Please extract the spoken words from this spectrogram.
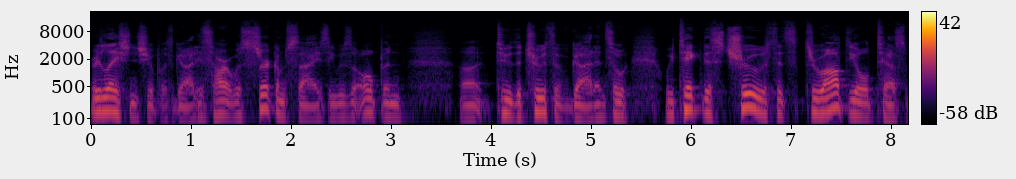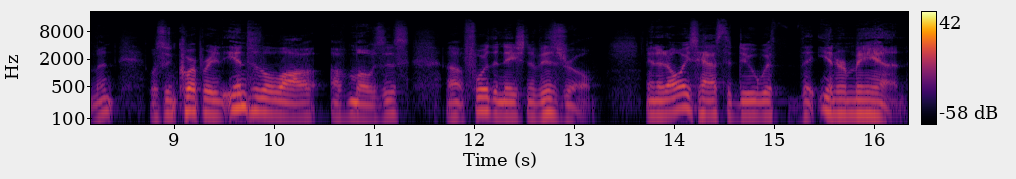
relationship with God. His heart was circumcised, he was open uh, to the truth of God. And so we take this truth that's throughout the Old Testament, was incorporated into the law of Moses uh, for the nation of Israel. And it always has to do with the inner man.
